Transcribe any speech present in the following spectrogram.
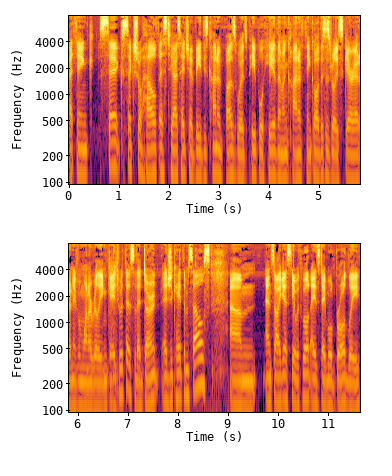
I think sex, sexual health, STIs, HIV, these kind of buzzwords, people hear them and kind of think, oh, this is really scary. I don't even want to really engage with it. So they don't educate themselves. Um, and so I guess, yeah, with World AIDS Day more broadly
